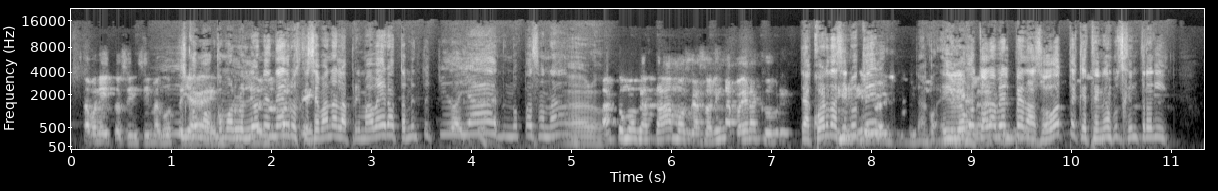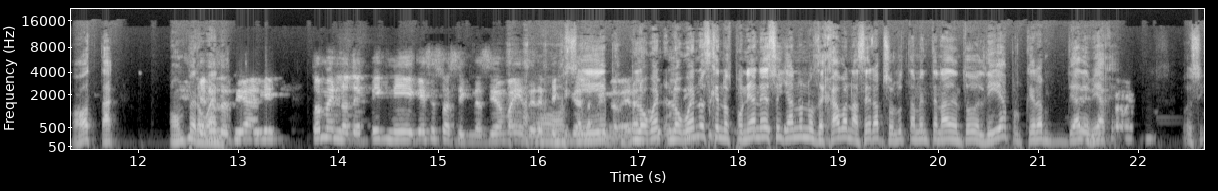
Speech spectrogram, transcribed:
Está bonito, sí, sí me gusta. Es Ya como, los leones negros que se van a la primavera, también está chido allá, no pasa nada. Claro. Ah, ¿cómo gastábamos gasolina para ir a cubrir? ¿Te acuerdas, inútil? Y luego todavía el pedazote que teníamos que entrar. el- Oh, está. Oh, pero ¿Qué nos bueno. decía alguien? Tómenlo de picnic, esa es su asignación, váyanse de No, picnic a la sí, primavera. lo, bueno, lo bueno es que nos ponían eso y ya no nos dejaban hacer absolutamente nada en todo el día porque era día de viaje. Pues sí,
